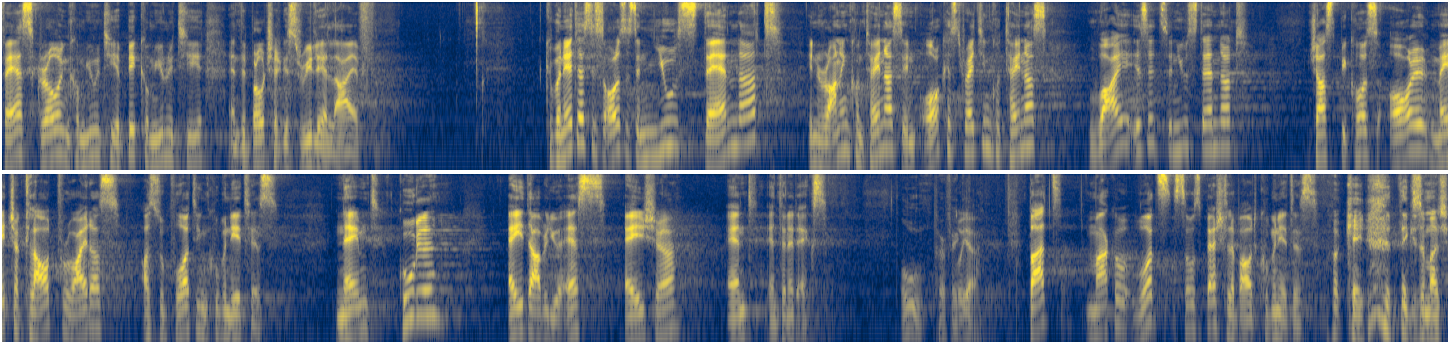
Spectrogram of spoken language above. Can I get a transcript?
fast growing community, a big community, and the project is really alive. Kubernetes is also the new standard in running containers, in orchestrating containers. Why is it the new standard? Just because all major cloud providers are supporting Kubernetes, named Google, AWS, Azure, and InternetX. Oh, perfect. Oh, yeah. But, Marco, what's so special about Kubernetes? Okay, thank you so much.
